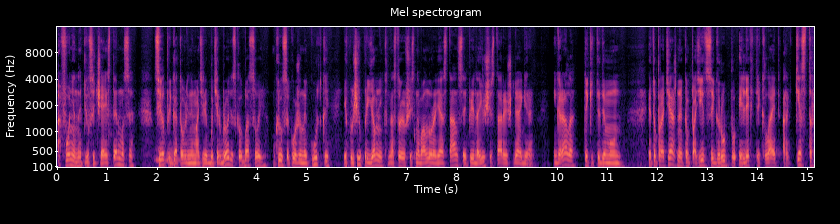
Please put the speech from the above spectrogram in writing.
Афонин напился чая из термоса, съел приготовленный матерью бутерброды с колбасой, укрылся кожаной курткой и включил приемник, настроившись на волну радиостанции, передающей старые шлягеры. Играла «Take it to the moon». Эту протяжную композицию группу Electric Light Orchestra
